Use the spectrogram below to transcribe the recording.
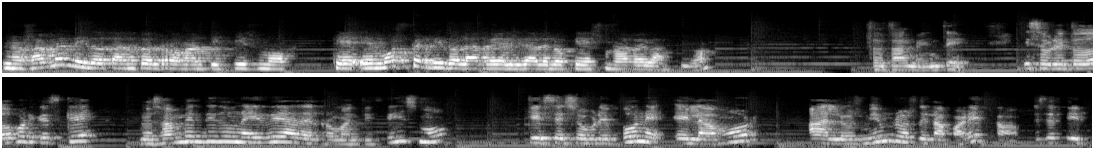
nos han vendido tanto el romanticismo que hemos perdido la realidad de lo que es una relación. Totalmente. Y sobre todo porque es que nos han vendido una idea del romanticismo que se sobrepone el amor a los miembros de la pareja. Es decir,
